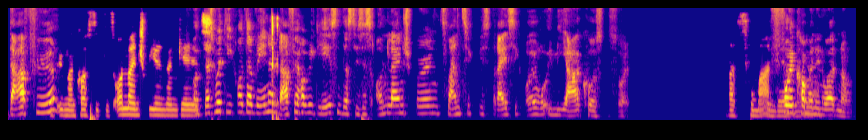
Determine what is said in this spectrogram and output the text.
Dafür. Und irgendwann kostet das Online-Spielen dann Geld. Und das wollte ich gerade erwähnen. Dafür habe ich gelesen, dass dieses Online-Spielen 20 bis 30 Euro im Jahr kosten soll. Was human wäre. Vollkommen ja. in Ordnung.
